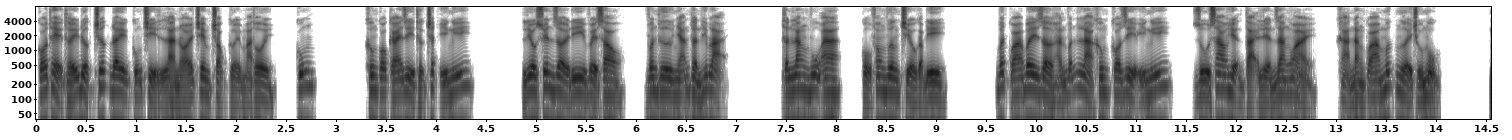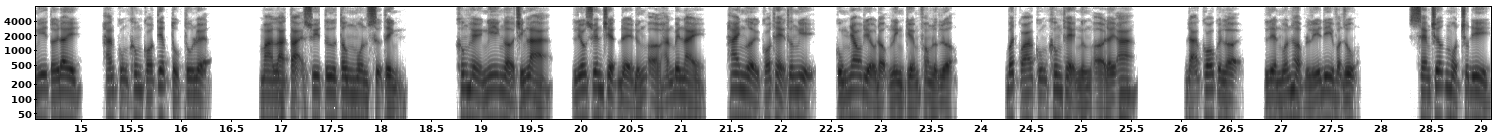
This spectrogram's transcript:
Có thể thấy được trước đây cũng chỉ là nói c h ê m chọc cười mà thôi, cũng không có cái gì thực chất ý nghĩ. Liêu xuyên rời đi về sau vân thư nhãn thần hiếp lại. Thần lăng vũ a, cổ phong vương triều gặp đi bất quá bây giờ hắn vẫn là không có gì ý nghĩ, dù sao hiện tại liền ra ngoài, khả năng quá mức người c h ú mục. Nghĩ tới đây, hắn cũng không có tiếp tục tu luyện, mà là tại suy tư tông môn sự tình. Không hề nghi ngờ chính là, liêu xuyên triệt để đứng ở hắn bên này, hai người có thể thương nghị, cùng nhau điều động linh kiếm phong lực lượng. Bất quá cũng không thể ngừng ở đây a. À. Đã có quyền lợi, liền muốn hợp lý đi vận dụng. Xem trước một chút đi.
